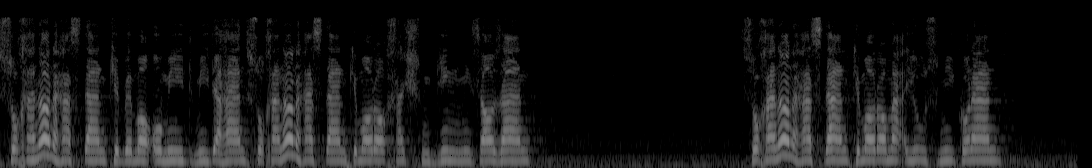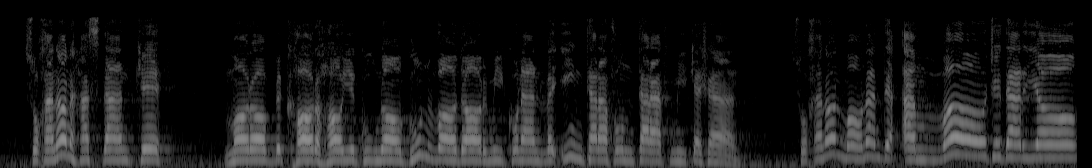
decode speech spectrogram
سخنان هستند که به ما امید می‌دهند. سخنان هستند که ما را خشمگین می‌سازند. سخنان هستند که ما را معیوس می کنند سخنان هستند که ما را به کارهای گوناگون وادار می کنند و این طرف اون طرف می کشند سخنان مانند امواج دریا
